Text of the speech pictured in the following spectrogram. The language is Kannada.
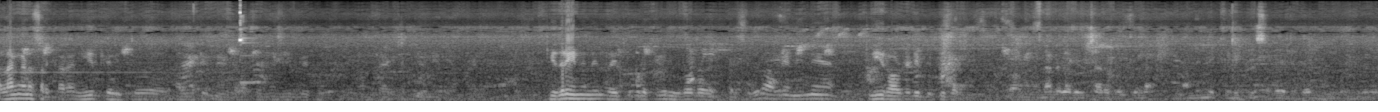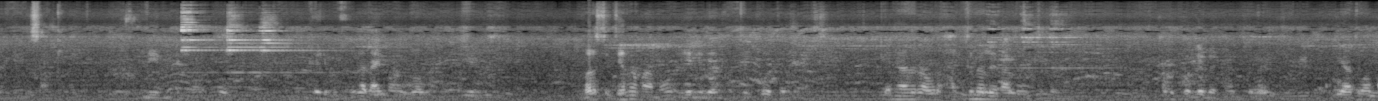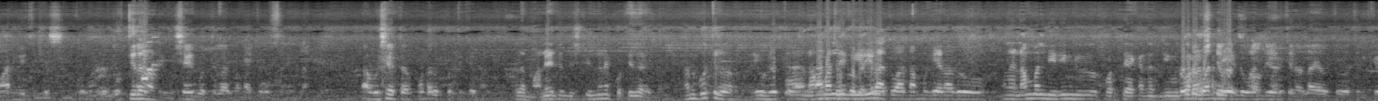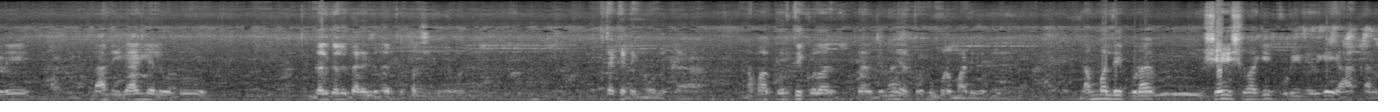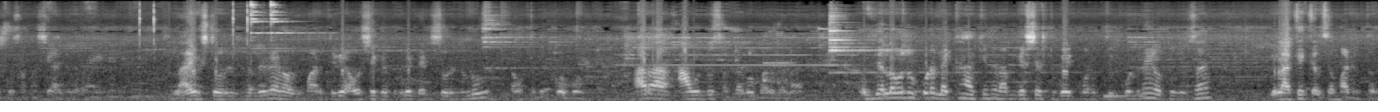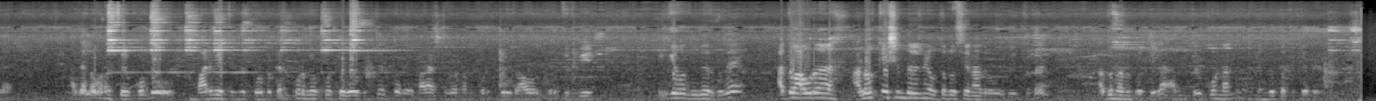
ತೆಲಂಗಾಣ ಸರ್ಕಾರ ನೀರು ಕೇಳಿತ್ತು ಆಲ್ಮಟ್ಟಿ ಜಲಾಶಯದಿಂದ ನೀರು ಬೇಕು. ಇದರ ಹಿನ್ನೆಲೆಯಲ್ಲಿ ರೈತರು ಕೂಡ ತೀವ್ರ ವಿರೋಧ ವ್ಯಕ್ತಪಡಿಸಿದ್ರು. ಆದರೆ ನಿನ್ನೆ ನೀರು ಆಲ್ರೆಡಿ ಬಿಟ್ಟಿದ್ದಾರೆ ಅದು ವಿಚಾರ ಗೊತ್ತಿಲ್ಲ ನಾನು ನಿನ್ನೆ ಕೆ ಡಿ ಪಿ ಸಭೆಯಲ್ಲಿದೆ ನನಗೆ ಸಾಕಿಲ್ಲ ನೀರು ಕೆ ಡಿ ಪಿ ಅದಾಗಿ ನಾವು ಪರಿಸ್ಥಿತಿಯನ್ನು ನಾನು ಏನಿದೆ ಅಂತ ತಿಳ್ಕೊಳ್ತೇನೆ. ಏನಾದರೂ ಅವರು ಹತ್ತಿರಲ್ಲಿ ಏನಾದರೂ ಇರ್ತದೆ ಕೊಡಲೇಬೇಕಾಗ್ತದೆ. ಅಥವಾ ದೃಷ್ಟಿಯಿಂದ ಕೊಡಬೇಕು ಗೊತ್ತಿಲ್ಲ ನನಗೆ ವಿಷಯ ಗೊತ್ತಿಲ್ಲ ಅಂತ ನಾನು ತಿಳಿಸಲಿಲ್ಲ ಆ ವಿಷಯ ತಗೊಂಡು ಅದು ಪತ್ರಿಕೆ ಮಾಡಿ ಅಲ್ಲ ಮಾನ್ಯತೆ ದೃಷ್ಟಿಯಿಂದನೇ ಕೊಟ್ಟಿದ್ದಾರೆ. ನನಗೆ ಗೊತ್ತಿಲ್ಲ ನೀವು ಹೇಳ್ತೀರಾ? ನಮ್ಮಲ್ಲಿ ನೀರಿನ- ಅಥವಾ ನಮ್ಗೆ ಏನಾದರೂ ಅಲ್ಲ ನಮ್ಮಲ್ಲಿ ನೀರಿನ ಕೊರತೆ ಯಾಕಂದ್ರೆ ನೀವು ನೋಡಿ ಒಂದು ಒಂದು ಒಂದು ಹೇಳ್ತೀನಲ್ಲ ಇವತ್ತು ಇವತ್ತಿನ ಕೇಳಿ. ನಾನು ಈಗಾಗಲೇ ಅಲ್ಲಿ ಒಂದು ಗಲ್ಗಲ್ ಬ್ಯಾರೇಜನ್ನು ಏರ್ಪಡಿಸಿದ್ದೀನಿ ಜಾಕೆಟಿಂಗ್ ಮೂಲಕ. ನಮ್ಮ ಕುರ್ತಿ ಕೋಲಾರ ಬ್ಯಾರೇಜನ್ನು ಎತ್ತರಕ್ಕೂ ಕೂಡ ಮಾಡಿದ್ದೀನಿ. ನಮ್ಮಲ್ಲಿ ಕೂಡ ವಿಶೇಷವಾಗಿ ಕುಡಿ ನೀರಿಗೆ ಯಾವ ಕಾರಣಕ್ಕೂ ಸಮಸ್ಯೆ ಆಗಿದೆ ಲೈವ್ ಸ್ಟೋರೇಜ್ನಲ್ಲೇ ನಾವು ಇದು ಮಾಡ್ತೀವಿ. ಅವಶ್ಯಕತೆ ಇದ್ದರೆ ಡೆಡ್ ಸ್ಟೋರೇಜ್ನಲ್ಲೂ ನಾವು ತೆಗೆದುಕೋಬೋದು ಆದ್ರೆ ಆ- ಒಂದು ಸಂದರ್ಭ ಬರೋದಿಲ್ಲ. ಇದೆಲ್ಲವನ್ನು ಕೂಡ ಲೆಕ್ಕ ಹಾಕಿನೇ ನಮ್ಗೆ ಎಷ್ಟೆಷ್ಟು ಬೇಕು ಅಂತ ತಿಳ್ಕೊಂಡೇ ಇವತ್ತು ದಿವಸ ಇಲಾಖೆ ಕೆಲಸ ಮಾಡಿರ್ತದೆ. ಅದೆಲ್ಲವನ್ನು ತಿಳ್ಕೊಂಡು ಮಾನವೀಯತೆಯಿಂದ ಕೊಡ್ಬೇಕಂತ ಕೊಡಬೇಕು ತಗೋಬೇಕು ಭಾಳಷ್ಟು ನಮ್ಗೆ ಕೊಡ್ತೀವಿ ನಾವು ಅವ್ರು ಕೊಡ್ತಿದ್ವಿ. ಹಿಂಗೆ ಒಂದು ಇದು ಇರ್ತದೆ. ಅಥವಾ ಅವರ ಅಲೋಕೇಶನ್ದಲ್ಲೇ ಉತ್ತರ ಏನಾದರೂ ಇರ್ತದೆ. ಅದು ನನಗೆ ಗೊತ್ತಿಲ್ಲ. ಅದು ತಿಳ್ಕೊಂಡು ನಾನು ನಿಮಗೆ ಪತ್ರಿಕೆ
